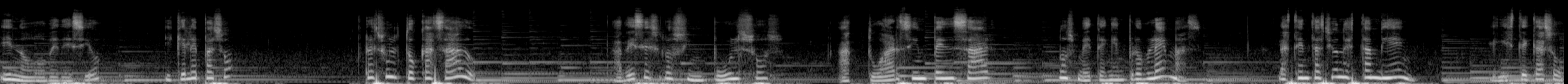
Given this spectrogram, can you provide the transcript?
Y no obedeció. ¿Y qué le pasó? Resultó casado. A veces los impulsos, actuar sin pensar, nos meten en problemas. Las tentaciones también. En este caso,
